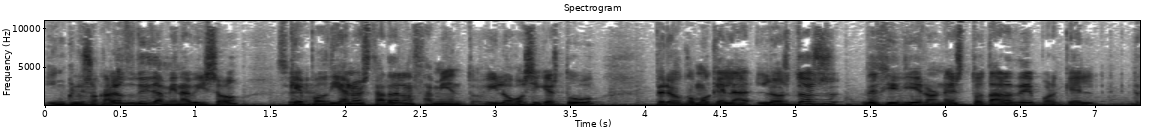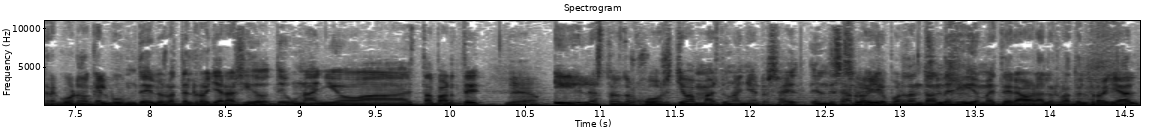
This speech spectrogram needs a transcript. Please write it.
incluso Call of Duty también avisó Sí. que podía no estar de lanzamiento. Y luego sí que estuvo. Pero como que la- los dos decidieron esto tarde porque el- recuerdo que el boom de los Battle Royale ha sido de un año a esta parte. Ya. Y los otros juegos llevan más de un año en en desarrollo. Sí, por tanto, han sí, decidido sí. meter ahora los Battle Royale.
